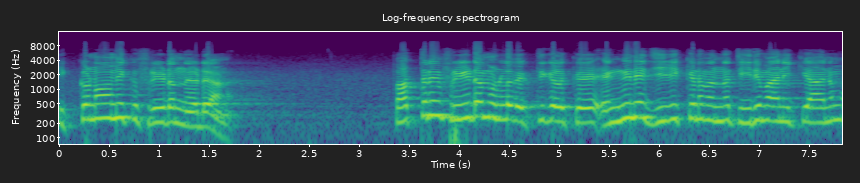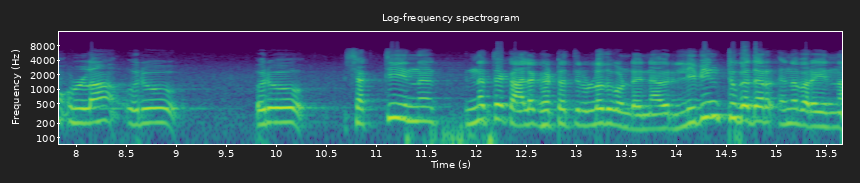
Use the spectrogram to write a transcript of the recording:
ഇക്കണോമിക് ഫ്രീഡം നേടുകയാണ്. അപ്പം അത്രയും ഫ്രീഡം ഉള്ള വ്യക്തികൾക്ക് എങ്ങനെ ജീവിക്കണമെന്ന് തീരുമാനിക്കാനും ഉള്ള ഒരു ഒരു ശക്തി ഇന്ന് ഇന്നത്തെ കാലഘട്ടത്തിൽ ഉള്ളത് കൊണ്ട് തന്നെ അവർ ലിവിങ് ടുഗദർ എന്ന് പറയുന്ന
